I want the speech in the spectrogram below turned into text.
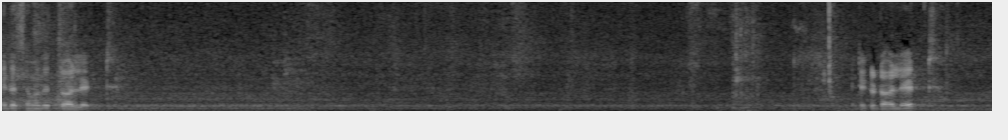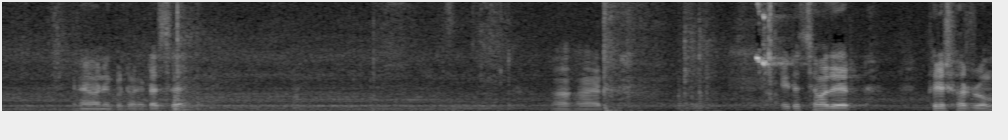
এটা হচ্ছে আমাদের টয়লেট এটা একটা টয়লেট এখানে অনেকগুলো টয়লেট আছে। আর এটা হচ্ছে আমাদের ফ্রেশ হওয়ার রুম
